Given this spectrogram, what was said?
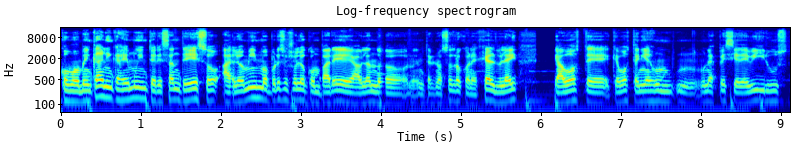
como mecánica es muy interesante eso. A lo mismo, por eso yo lo comparé hablando entre nosotros con el Hellblade, que a vos, te, que vos tenías una especie de virus.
